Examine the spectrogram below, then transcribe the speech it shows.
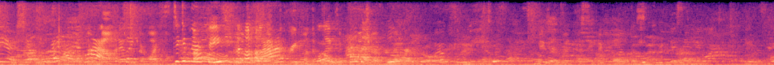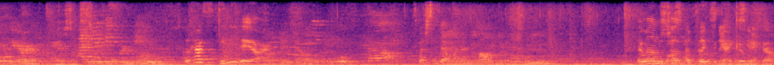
there, Shelly, right on the glass. They're like They're like sticking their oh. faces in the glass. The green one that Whoa, we took a picture remember? Where can we eat it? Maybe the red Pacific bowl. Look how skinny they are. Especially that one on top. Mm. That one on the bottom I like the Geico yeah.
